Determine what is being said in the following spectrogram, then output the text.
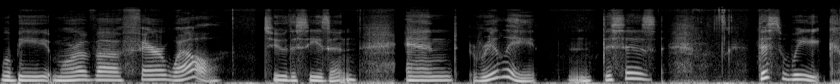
will be more of a farewell to the season. And really, this is this week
